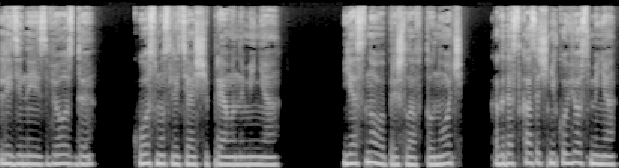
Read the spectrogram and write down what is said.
Ледяные звезды, космос, летящий прямо на меня. Я снова пришла в ту ночь, когда сказочник увез меня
